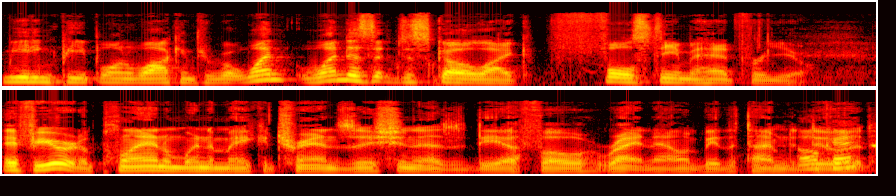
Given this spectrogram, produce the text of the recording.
meeting people and walking through, but when when does it just go like full steam ahead for you? If you were to plan when to make a transition as a DFO, right now would be the time to do it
